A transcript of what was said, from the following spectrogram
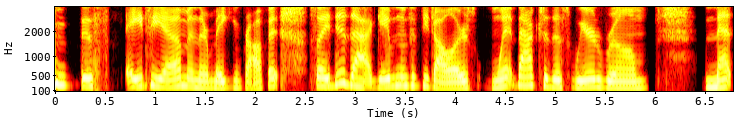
this ATM and they're making profit. So I did that, gave them fifty dollars, went back to this weird room, met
